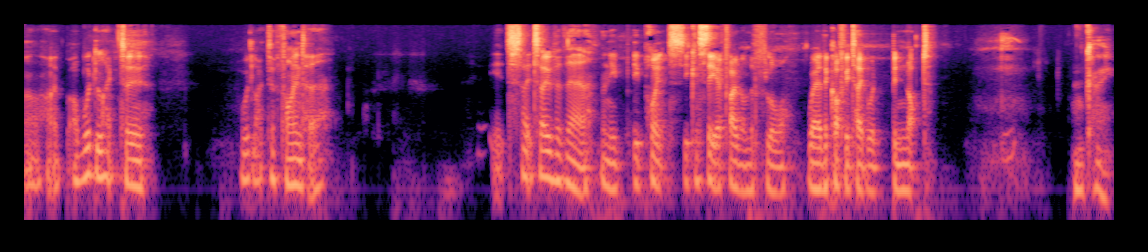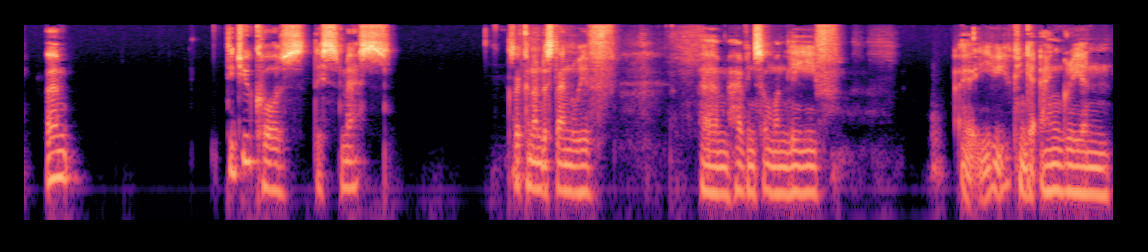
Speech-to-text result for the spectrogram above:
Oh, I, I would like to. Would like to find her. It's it's over there, and he, he points. You can see her phone on the floor where the coffee table had been knocked. Okay. Um, did you cause this mess? Because I can understand with um, having someone leave, uh, you, you can get angry and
